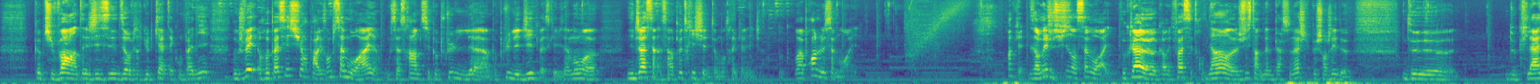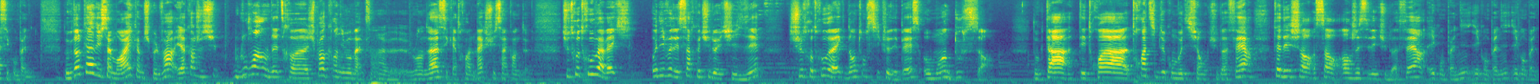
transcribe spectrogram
Comme tu vois, hein, GCD de 0,4 et compagnie. Donc je vais repasser sur, par exemple, Samouraï, où ça sera un petit peu plus, un peu plus legit, parce qu'évidemment... Euh, Ninja, c'est un, peu triché de te montrer qu'un ninja. Donc, on va prendre le samouraï. Ok, désormais je suis un samouraï. Donc là, euh, encore une fois, c'est trop bien, euh, juste un même personnage qui peut changer de, de, classe et compagnie. Donc dans le cas du samouraï, comme tu peux le voir, et encore je suis loin d'être... euh, je suis pas encore au niveau max, hein, loin de là, c'est 80 de max, je suis 52. Tu te retrouves avec, au niveau des sorts que tu dois utiliser, tu te retrouves avec dans ton cycle DPS au moins 12 sorts. Donc tu as tes trois, types de combos différents que tu dois faire, tu as des sorts hors GCD que tu dois faire, et compagnie, et compagnie, et compagnie.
